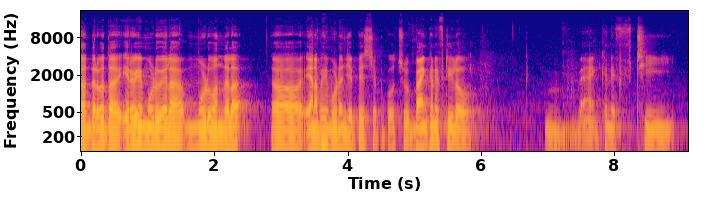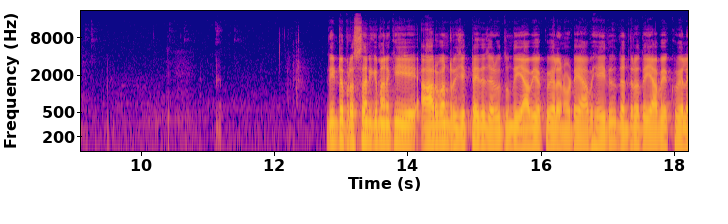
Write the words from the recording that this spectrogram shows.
దాని తర్వాత ఇరవై మూడు వేల మూడు వందల ఎనభై మూడు అని చెప్పేసి చెప్పుకోవచ్చు. బ్యాంక్ నిఫ్టీలో బ్యాంక్ నిఫ్టీ. దీంట్లో ప్రస్తుతానికి మనకి ఆర్ వన్ రిజెక్ట్ అయితే జరుగుతుంది యాభై ఒక్క వేల నూట యాభై ఐదు దాని తర్వాత యాభై ఒక్క వేల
